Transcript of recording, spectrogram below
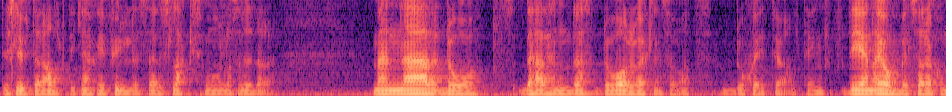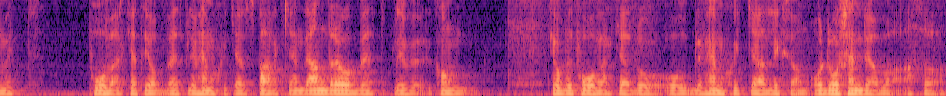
Det slutade alltid kanske i fyllelse eller slagsmål och så vidare. Men när då det här hände, då var det verkligen som att då sket jag allting. Det ena jobbet så hade jag kommit påverkad till jobbet, blev hemskickad sparken. Det andra jobbet blev, kom till jobbet påverkad och, och blev hemskickad liksom. Och då kände jag bara alltså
